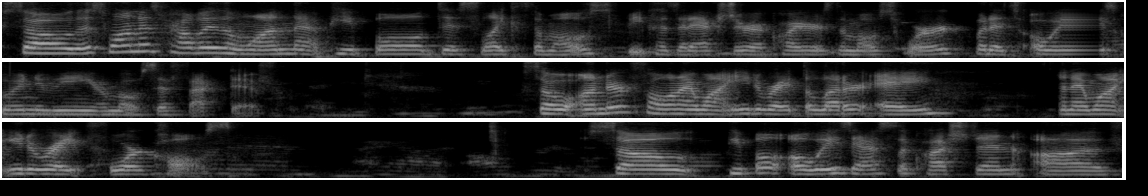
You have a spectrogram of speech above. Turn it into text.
So this one is probably the one that people dislike the most because it actually requires the most work, but it's always going to be your most effective. So under phone, I want you to write the letter A and I want you to write four calls. So people always ask the question of,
